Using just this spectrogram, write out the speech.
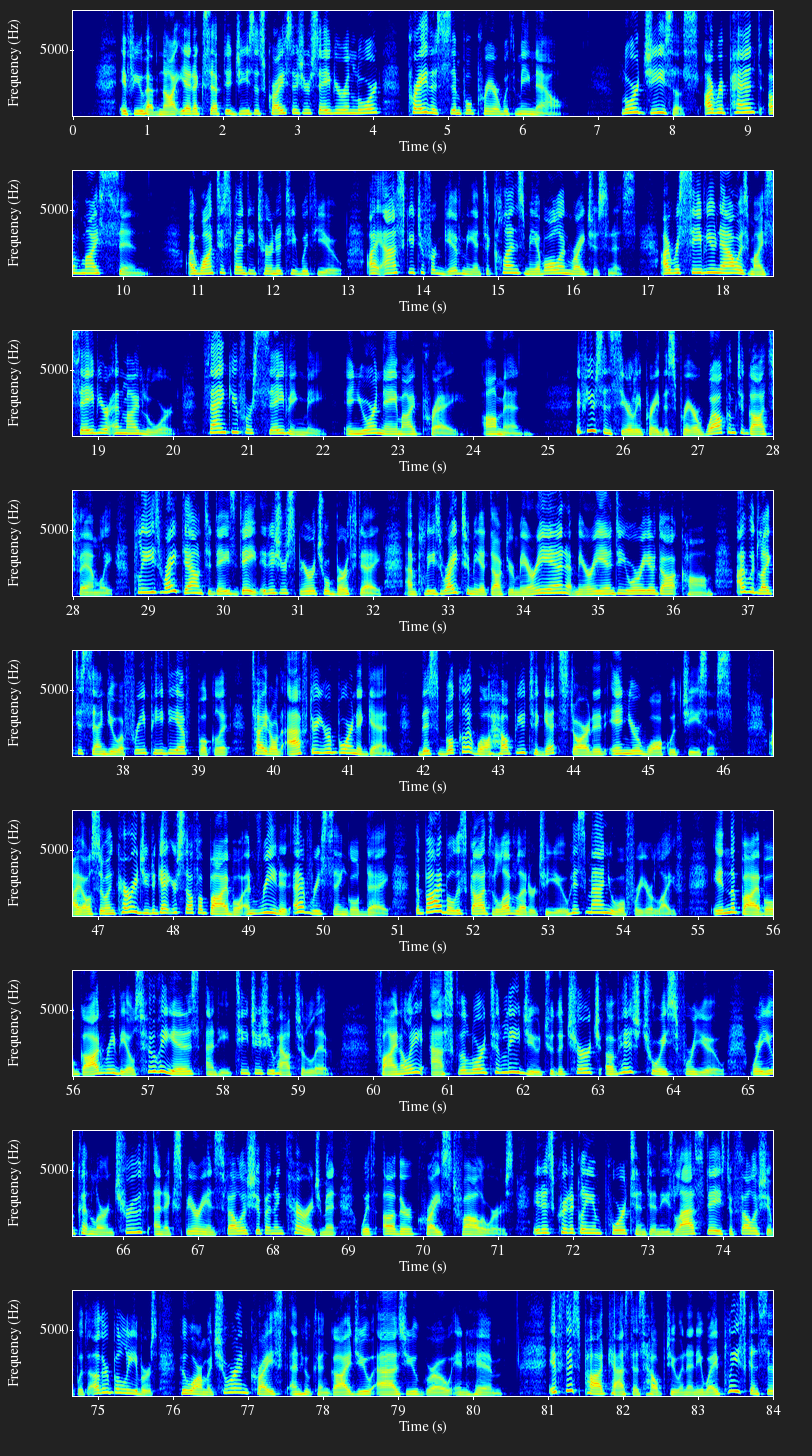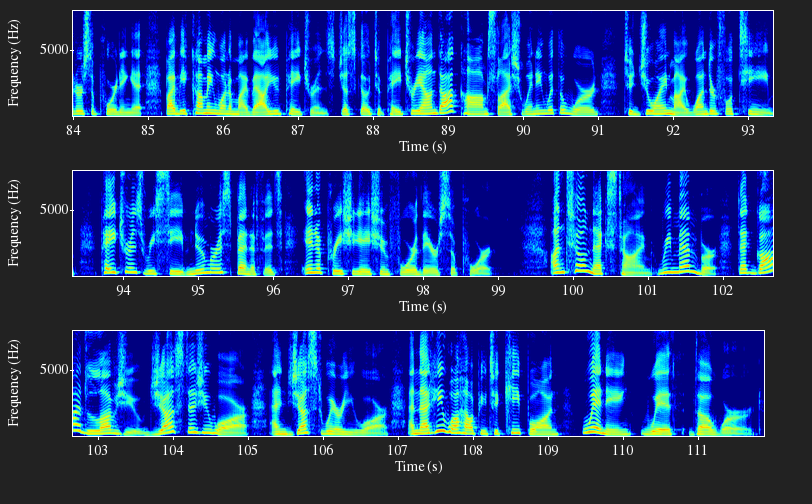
If you have not yet accepted Jesus Christ as your Savior and Lord, pray this simple prayer with me now. Lord Jesus, I repent of my sin. I want to spend eternity with you. I ask you to forgive me and to cleanse me of all unrighteousness. I receive you now as my Savior and my Lord. Thank you for saving me. In your name I pray. Amen. If you sincerely prayed this prayer, welcome to God's family. Please write down today's date. It is your spiritual birthday. And please write to me at Dr. MaryAnn at maryanndiorio.com. I would like to send you a free PDF booklet titled After You're Born Again. This booklet will help you to get started in your walk with Jesus. I also encourage you to get yourself a Bible and read it every single day. The Bible is God's love letter to you, His manual for your life. In the Bible, God reveals who He is and He teaches you how to live. Finally, ask the Lord to lead you to the church of His choice for you, where you can learn truth and experience fellowship and encouragement with other Christ followers. It is critically important in these last days to fellowship with other believers who are mature in Christ and who can guide you as you grow in Him. If this podcast has helped you in any way, please consider supporting it by becoming one of my valued patrons. Just go to patreon.com slash winning with the word to join my wonderful team. Patrons receive numerous benefits in appreciation for their support. Until next time, remember that God loves you just as you are and just where you are, and that He will help you to keep on winning with the word.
